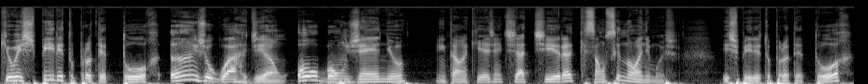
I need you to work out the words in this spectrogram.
Que o espírito protetor, anjo guardião ou bom gênio, então aqui a gente já tira que são sinônimos: espírito protetor,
